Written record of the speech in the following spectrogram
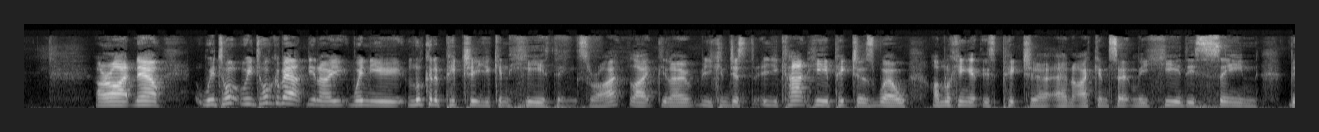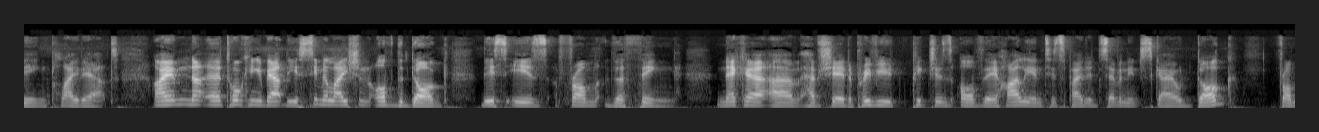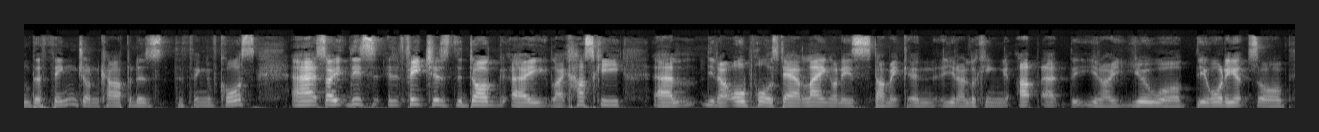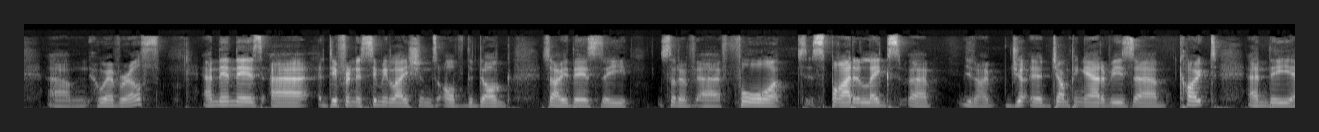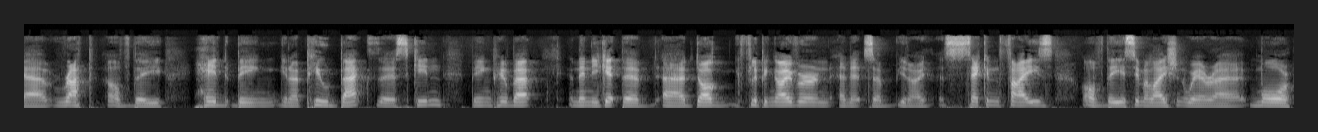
All right, now we talk we talk about you know when you look at a picture you can hear things right like you know you can just you can't hear pictures well i'm looking at this picture and i can certainly hear this scene being played out i am not, uh, talking about the assimilation of the dog this is from the thing NECA uh, have shared a preview pictures of their highly anticipated 7 inch scale dog from The Thing, John Carpenter's The Thing, of course. Uh, so this features the dog, a like husky, uh, you know, all paws down, laying on his stomach, and you know, looking up at the, you know, you or the audience or um, whoever else. And then there's uh, different assimilations of the dog. So there's the sort of uh, four spider legs. Uh, you know, ju- uh, jumping out of his uh, coat, and the uh, wrap of the head being, you know, peeled back, the skin being peeled back, and then you get the uh, dog flipping over, and, and it's a, you know, a second phase of the assimilation where uh, more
